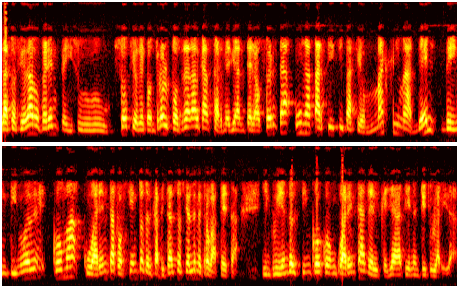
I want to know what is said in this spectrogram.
La sociedad operante y su socio de control podrán alcanzar mediante la oferta una participación máxima del 29,40% del capital social de Metrobacesa, incluyendo el 5,40% del que ya tienen titularidad.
